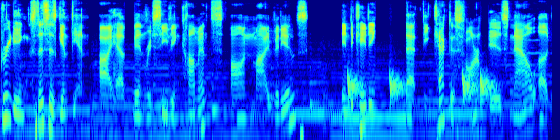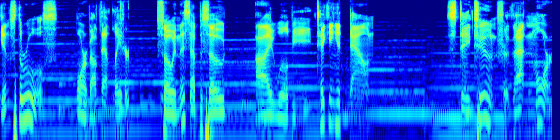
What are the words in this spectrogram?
Greetings, this is Ginthian. I have been receiving comments on my videos indicating that the cactus farm is now against the rules. More about that later. So in this episode, I will be taking it down. Stay tuned for that and more.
